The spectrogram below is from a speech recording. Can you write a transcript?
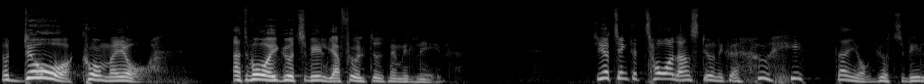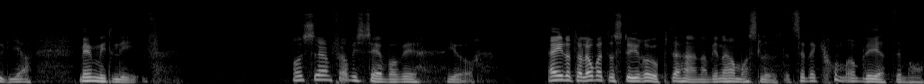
och då kommer jag att vara i Guds vilja fullt ut med mitt liv. Så jag tänkte tala en stund ikväll. Hur hittar jag Guds vilja med mitt liv? Och sen får vi se vad vi gör. Eilert har lovat att styra upp det här när vi närmar oss slutet, så det kommer att bli jättebra.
